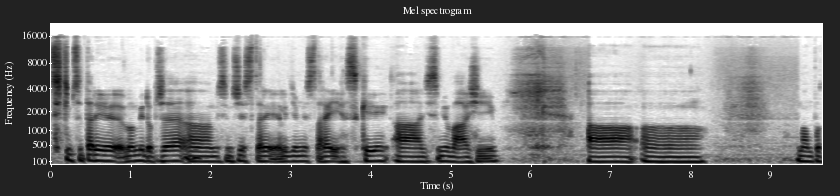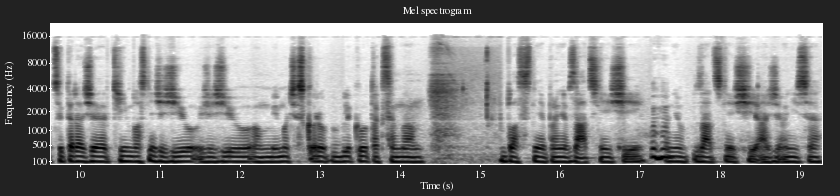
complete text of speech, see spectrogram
cítím se tady velmi dobře a myslím si, že se tady lidi mě starají hezky a že si mě váží. A uh, mám pocit teda, že tím vlastně, že žiju, že žiju mimo Českou republiku, tak jsem vlastně pro ně vzácnější, mm-hmm. pro ně vzácnější a že oni se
